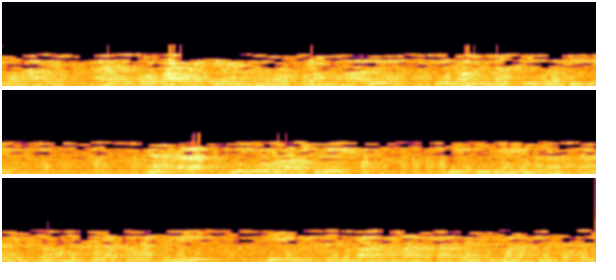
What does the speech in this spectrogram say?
කෝදාය අයං කෝදාය ඒවං මොක්ඛයන් හාරි මේ වන්සී ප්‍රතිපේ නැතරත් මේ යෝගාවචරේ මේ කියන්නේ නලස්ථාන විස්වාමන කියලා කියනවා මේ විස්තර පාරාපාරා වෙන වලක් කොටන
